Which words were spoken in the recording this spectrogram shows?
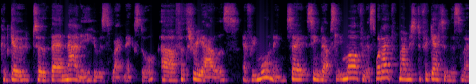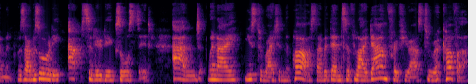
could go to their nanny, who was right next door, uh, for three hours every morning. So it seemed absolutely marvelous. What I'd managed to forget in this moment was I was already absolutely exhausted. And when I used to write in the past, I would then sort of lie down for a few hours to recover.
